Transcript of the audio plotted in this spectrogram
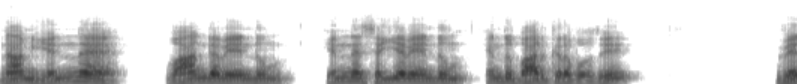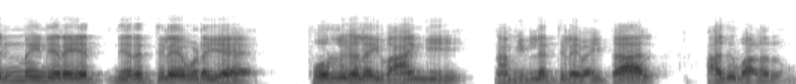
நாம் என்ன வாங்க வேண்டும் என்ன செய்ய வேண்டும் என்று பார்க்கிற போது வெண்மை நிறைய நிறத்திலே உடைய பொருள்களை வாங்கி நாம் இல்லத்திலே வைத்தால் அது வளரும்.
